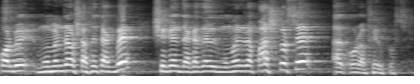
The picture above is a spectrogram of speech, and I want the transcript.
পর্বে- মোমেনরাও সাথে থাকবে, সেখানে দেখা যায় মোমেনরা পাশ করছে আর ওরা ফেল করছে।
